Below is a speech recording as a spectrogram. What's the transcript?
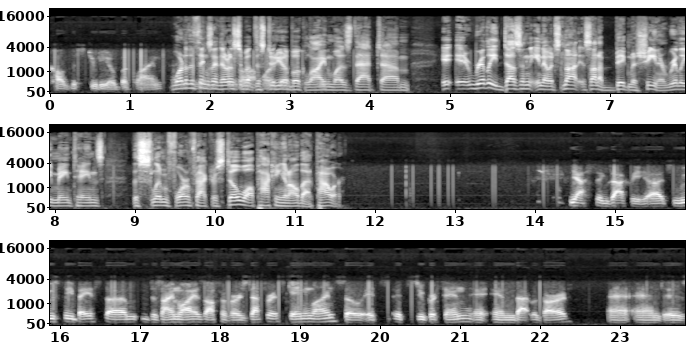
called the Studio Book line. One of the things I noticed about the Studio Book line was that um, it, it really doesn't, you know, it's not it's not a big machine. It really maintains the slim form factor still while packing in all that power. Yes, exactly. Uh, it's loosely based um, design-wise off of our Zephyrus gaming line, so it's it's super thin in, in that regard, uh, and is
